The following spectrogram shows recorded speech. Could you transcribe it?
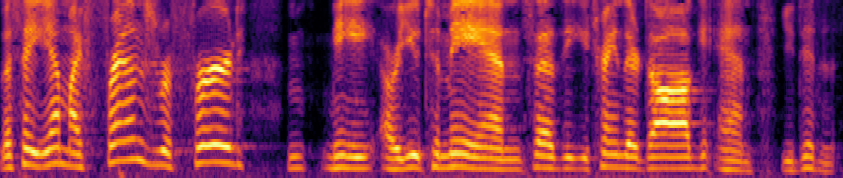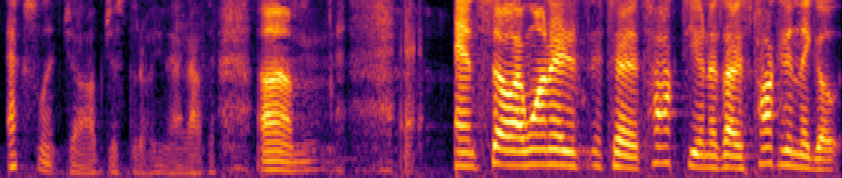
They say, Yeah, my friends referred me or you to me and said that you trained their dog and you did an excellent job, just throwing that out there. Um, and so I wanted to talk to you, and as I was talking to them, they go,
